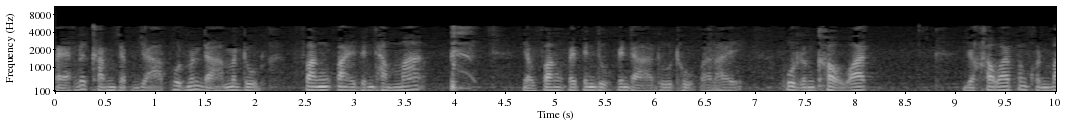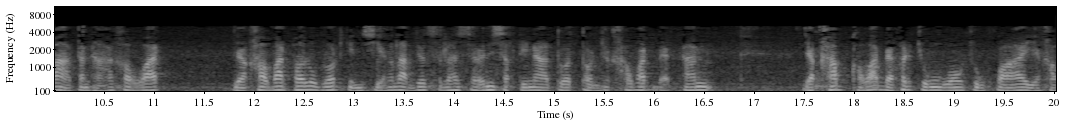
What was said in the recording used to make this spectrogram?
ปลกๆหรือคำหยาบๆพูดมันด่ามันดูฟังไปเป็นธรรมะ อย่าฟังไปเป็นดุเป็นด่าดูถูกอะไร พูดเรื่องเข้าวัด อย่าเข้าวัดเพราะคนบ้าตัณหาเข้าวัด อย่าเข้าวัดเพราะรูปรสกลิ่นเสียงรับยศสรรเสริญศักดินาตัวตนอย่าเข้าวัดแบบนั้น อย่าขับเข้าวัดแบบพัดจุงวงจุงควาย อย่าเข้า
